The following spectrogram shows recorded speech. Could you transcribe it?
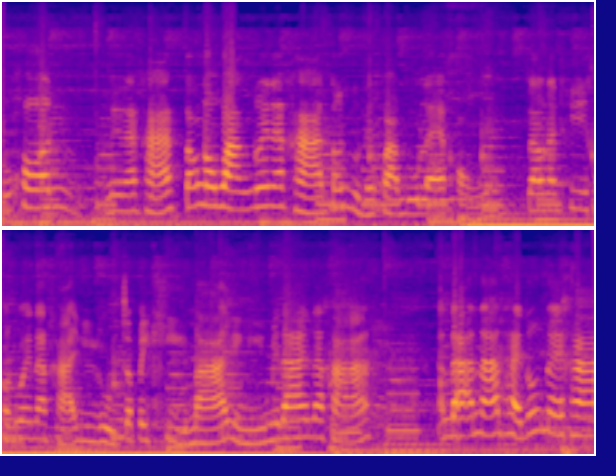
ทุกคนนี่นะคะ ต้องระวังด้วยนะคะ ต้องอยู่ในความดูแลของเจ้าหน้าที่เขาด้วยนะคะ อยู่ๆจะไปขี่ม้าอย่างนี้ไม่ได้นะคะ อันดานดาถ่ายรูปหน่อยค่ะ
